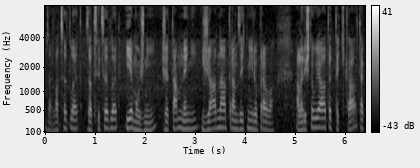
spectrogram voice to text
za 20 let, za 30 let, je možný, že tam není žádná transitní doprava. Ale když to uděláte teďka, tak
